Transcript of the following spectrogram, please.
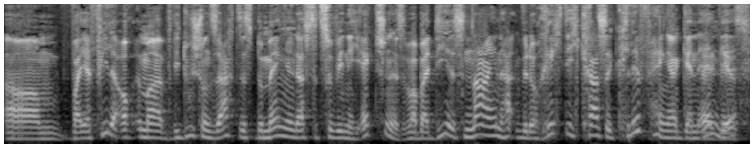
ähm, weil ja viele auch immer, wie du schon sagtest, bemängeln, dass da zu wenig Action ist. Aber bei DS9 hatten wir doch richtig krasse Cliffhanger gen Ende DS?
